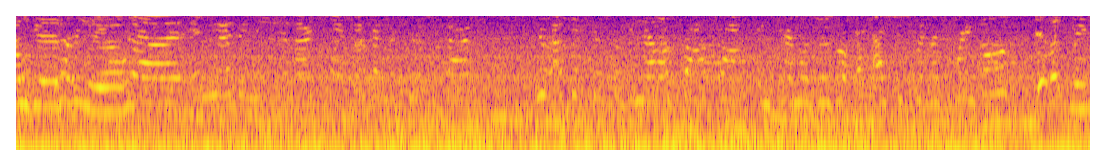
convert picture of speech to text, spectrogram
I'm good. How are you? Uh, in here, the medium ice cream, my favorite sugar shots, two extra scoops of vanilla soft top and caramel drizzle, and extra sugar sprinkles. Yeah, that's me.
